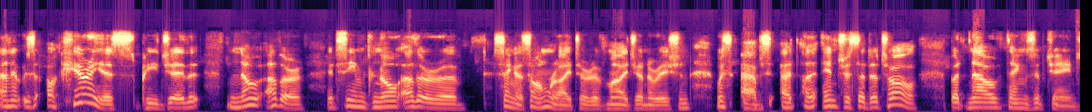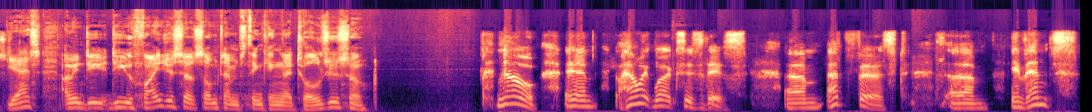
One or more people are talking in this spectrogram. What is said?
and it was a curious PJ that no other, it seemed no other uh, singer songwriter of my generation was abs- uh, uh, interested at all. But now things have changed. Yes, I mean, do you, do you find yourself sometimes thinking, "I told you so"? No, um, how it works is this: um, at first, um, events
